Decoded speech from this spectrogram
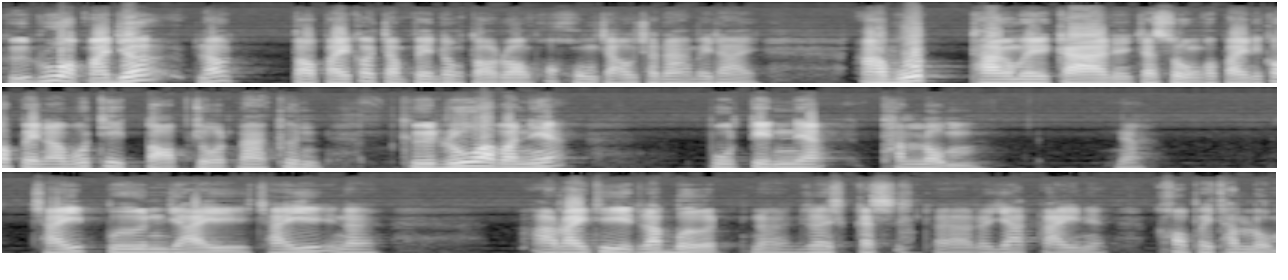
คือรวบมาเยอะแล้วต่อไปก็จำเป็นต้องต่อรองเพราะคงจะเอาชนะไม่ได้ อาวุธทางอเมริกาเนี่ยจะส่งเข้าไปนี่ก็เป็นอาวุธที่ตอบโจทย์มากขึ้น คือรู้ว่าวันนี้ปูตินเนี่ยถล่มนะใช้ปืนใหญ่ใช้นะ อะไรที่ระเบิดนะระยะไกลเนี่ยเข้าไปถล่ม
